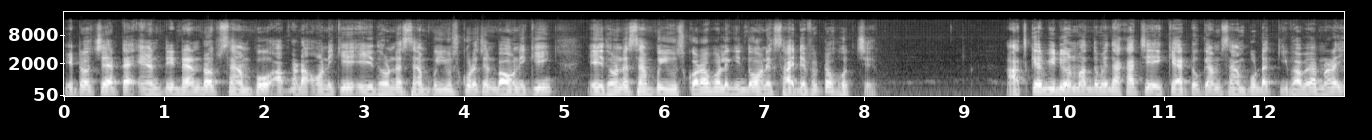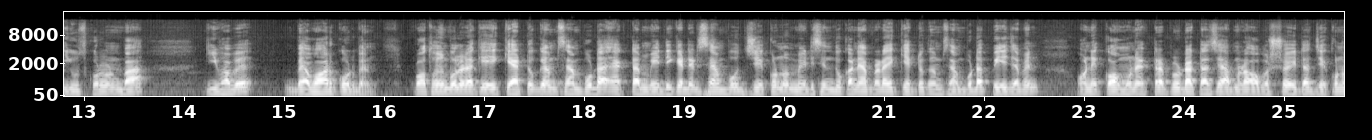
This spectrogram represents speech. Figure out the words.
এটা হচ্ছে একটা অ্যান্টি ড্যান্ড্রফ শ্যাম্পু আপনারা অনেকেই এই ধরনের শ্যাম্পু ইউজ করেছেন বা অনেকেই এই ধরনের শ্যাম্পু ইউজ করার ফলে কিন্তু অনেক সাইড এফেক্টও হচ্ছে। আজকের ভিডিওর মাধ্যমে দেখাচ্ছি এই ক্যাটোক্যাম শ্যাম্পুটা কীভাবে আপনারা ইউজ করবেন বা কীভাবে ব্যবহার করবেন। প্রথমে বলে রাখি, এই ক্যাটোক্যাম শ্যাম্পুটা একটা মেডিকেটেড শ্যাম্পু যে কোনো মেডিসিন দোকানে আপনারা এই ক্যাটোক্যাম শ্যাম্পুটা পেয়ে যাবেন। অনেক কমন একটা প্রোডাক্ট আছে, আপনারা অবশ্যই এটা যে কোনো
